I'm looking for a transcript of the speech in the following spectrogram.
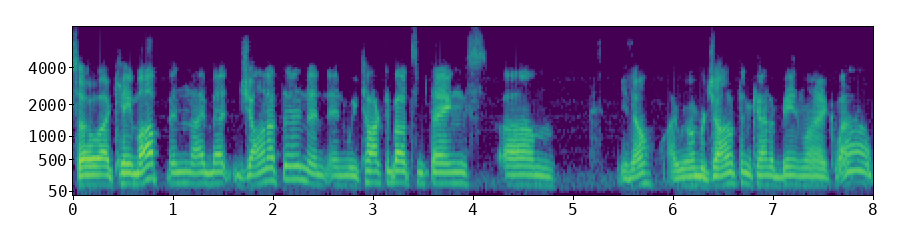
So I came up and I met Jonathan, and and we talked about some things. Um, you know, I remember Jonathan kind of being like, well,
